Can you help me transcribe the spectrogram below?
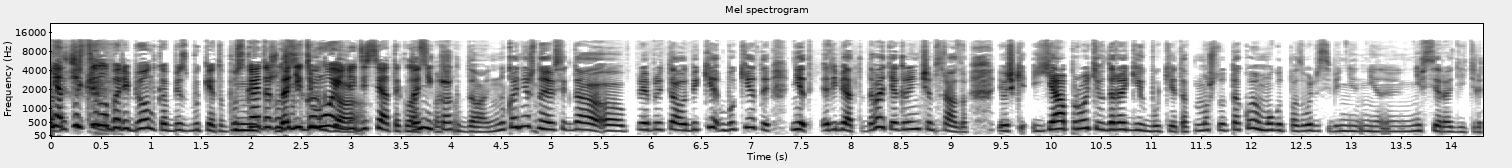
не отпустила бы ребенка без букета, пускай даже да седьмой или десятый класс Да никогда. Пошел. Ну, конечно, я всегда э, приобретала букеты. Нет, ребята, давайте ограничим сразу. Девочки, я против дорогих букетов, потому что такое могут позволить себе не, не, не все родители.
